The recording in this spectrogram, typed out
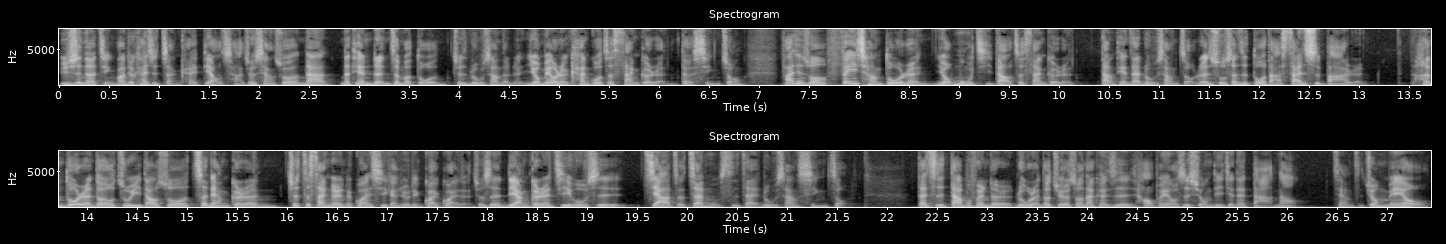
于是呢，警方就开始展开调查，就想说，那那天人这么多，就是路上的人有没有人看过这三个人的行踪？发现说，非常多人有目击到这三个人。当天在路上走，人数甚至多达三十八人。很多人都有注意到说，这两个人就这三个人的关系感觉有点怪怪的，就是两个人几乎是架着詹姆斯在路上行走，但是大部分的路人都觉得说，那可能是好朋友，是兄弟间在打闹，这样子就没有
